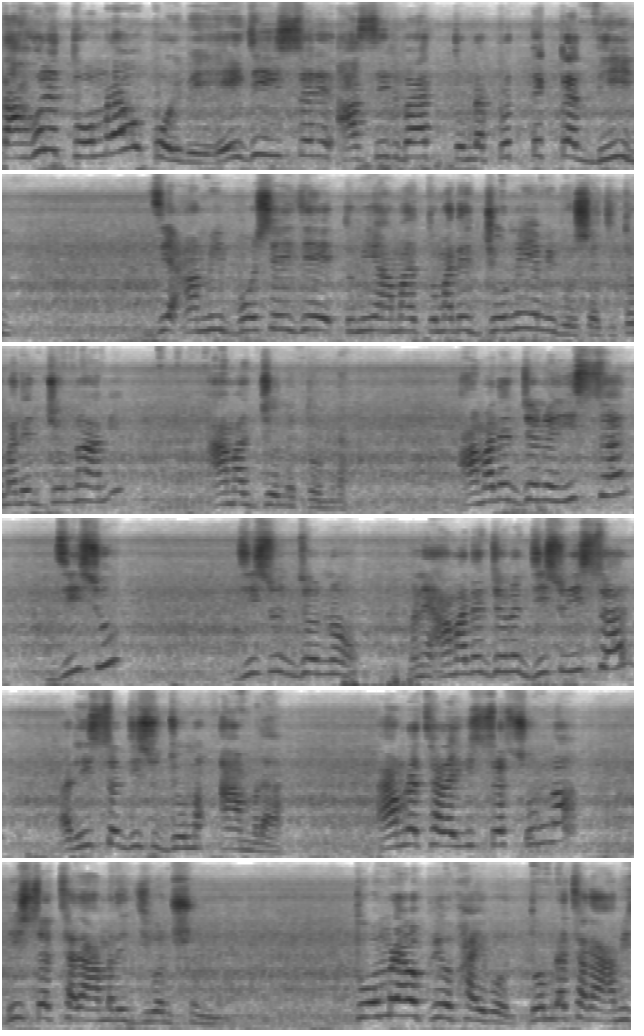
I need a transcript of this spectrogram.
তাহলে তোমরাও করবে। এই যে ঈশ্বরের আশীর্বাদ তোমরা প্রত্যেকটা দিন যে আমি বসে যে তুমি আমার, তোমাদের জন্যই আমি বসে আছি, তোমাদের জন্য আমি, আমার জন্য তোমরা। আমাদের জন্য ঈশ্বর, যিশু, যিশুর জন্য মানে আমাদের জন্য যিশু ঈশ্বর আর ঈশ্বর যিশুর জন্য আমরা। আমরা ছাড়া ঈশ্বর শূন্য, ঈশ্বর ছাড়া আমাদের জীবন শূন্য। তোমরাও প্রিয় ভাই বোন, তোমরা ছাড়া আমি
